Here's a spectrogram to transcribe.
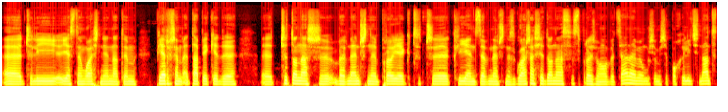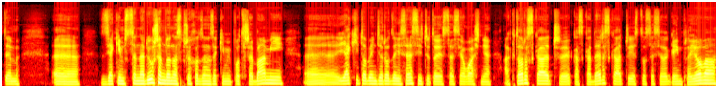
e, czyli jestem właśnie na tym pierwszym etapie, kiedy czy to nasz wewnętrzny projekt, czy klient zewnętrzny zgłasza się do nas z prośbą o wycenę, my musimy się pochylić nad tym, e, z jakim scenariuszem do nas przychodzą, z jakimi potrzebami, e, jaki to będzie rodzaj sesji, czy to jest sesja właśnie aktorska, czy kaskaderska, czy jest to sesja gameplayowa,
